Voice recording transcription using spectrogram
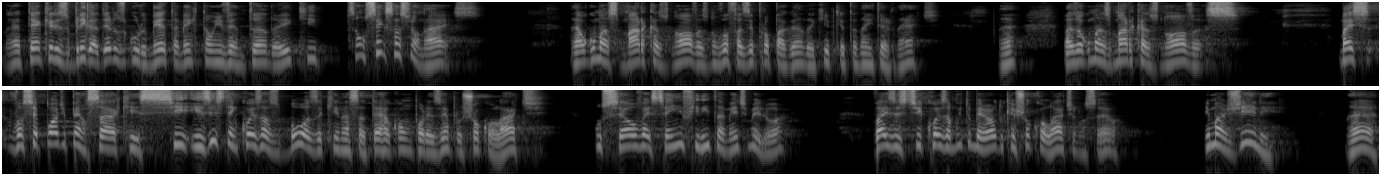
né? tem aqueles brigadeiros gourmet também que estão inventando aí que são sensacionais. Né, algumas marcas novas, não vou fazer propaganda aqui porque está na internet, né? mas algumas marcas novas. Mas você pode pensar que se existem coisas boas aqui nessa terra, como por exemplo o chocolate, o céu vai ser infinitamente melhor. Vai existir coisa muito melhor do que chocolate no céu. Imagine, né?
